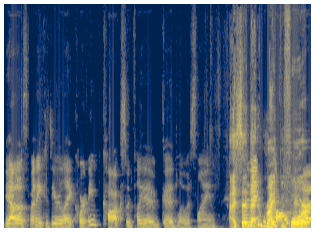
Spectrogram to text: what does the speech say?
Yeah, that was funny because you were like, Courteney Cox would play a good Lois Lane. I said And that right before.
